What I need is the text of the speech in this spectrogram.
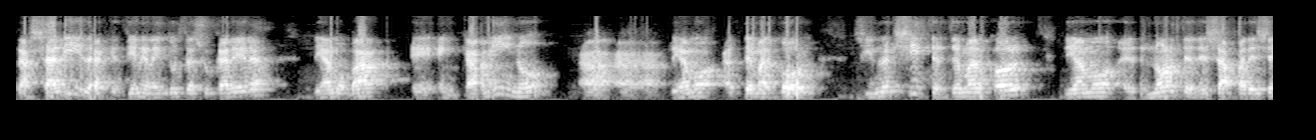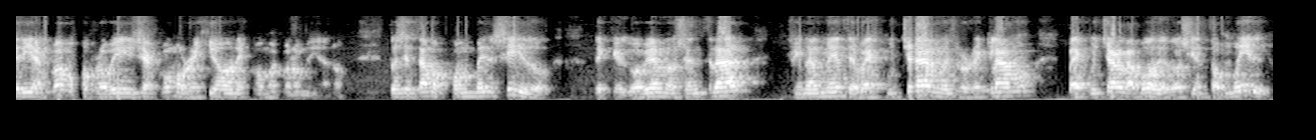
la salida que tiene la industria azucarera, digamos, va eh, en camino digamos, al tema alcohol. Si no existe el tema alcohol, digamos, el norte desaparecería como provincia, como regiones, como economía, ¿no? Entonces estamos convencidos de que el gobierno central finalmente va a escuchar nuestro reclamo, va a escuchar la voz de 200.000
